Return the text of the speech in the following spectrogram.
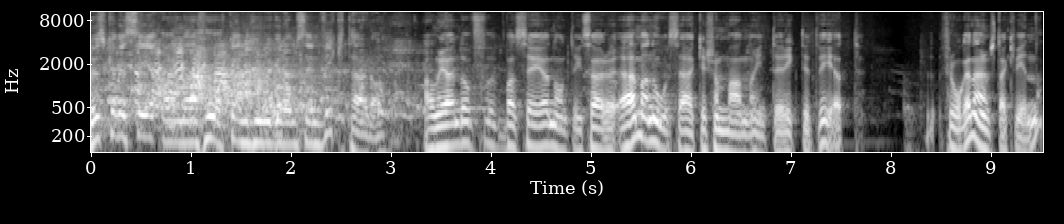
Nu ska vi se om eh, Håkan ljuger om sin vikt här då. Ja, men jag ändå får bara säga någonting så här. Är man osäker som man och inte riktigt vet, fråga närmsta kvinna.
